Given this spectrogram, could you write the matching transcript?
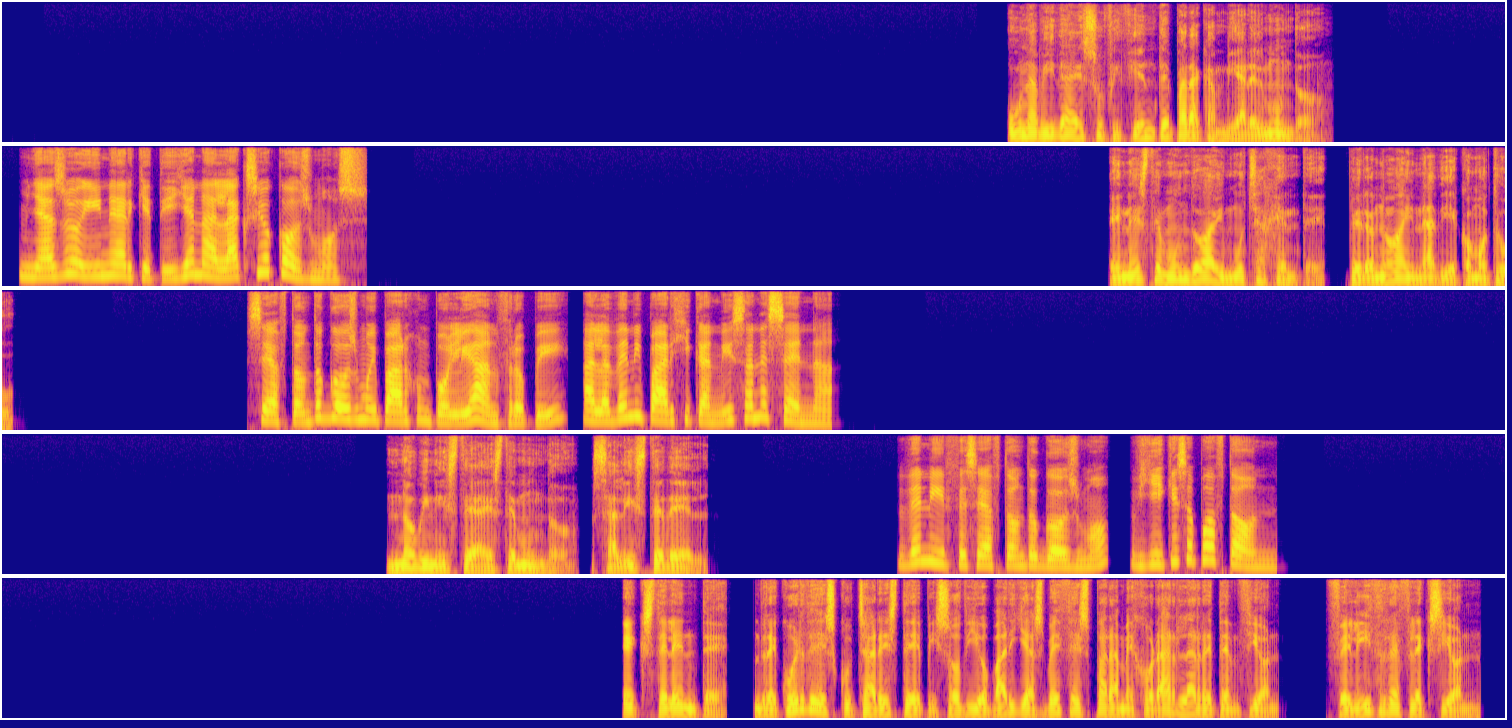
Una vida es suficiente para cambiar el mundo. Μια ζωή είναι αρκετή για να αλλάξει ο κόσμος. En este mundo hay mucha gente, pero no hay nadie como tú. Σε αυτόν τον κόσμο υπάρχουν πολλοί άνθρωποι, αλλά δεν υπάρχει κανείς σαν εσένα. No viniste a este mundo, saliste de él. Δεν ήρθε σε αυτόν τον κόσμο, βγήκες από αυτόν. Excelente. Recuerde escuchar este episodio varias veces para mejorar la retención. ¡Feliz reflexión!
